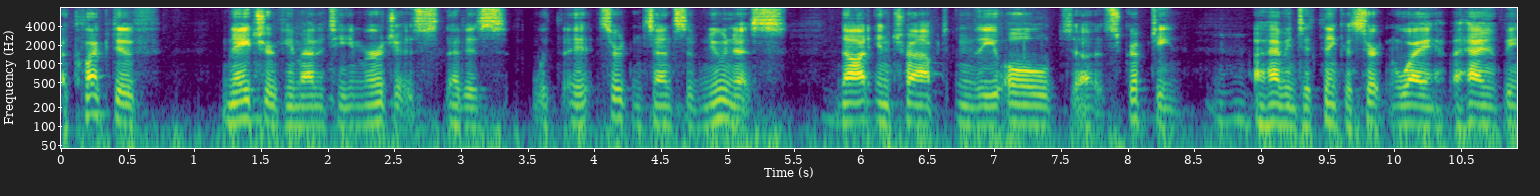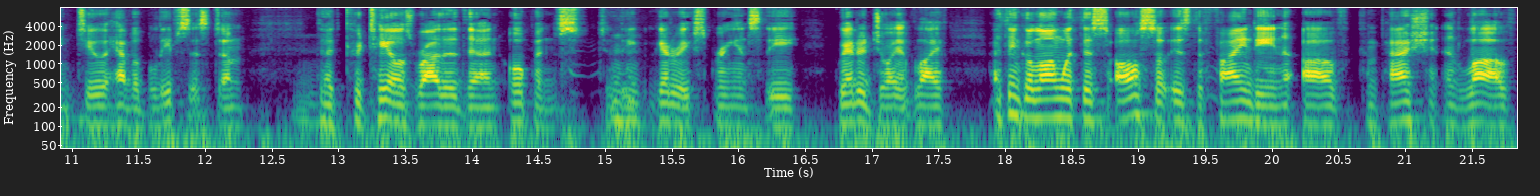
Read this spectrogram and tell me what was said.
a collective nature of humanity emerges that is with a certain sense of newness, not entrapped in the old uh, scripting of having to think a certain way, having to have a belief system that curtails rather than opens to the greater experience, the greater joy of life. I think along with this also is the finding of compassion and love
